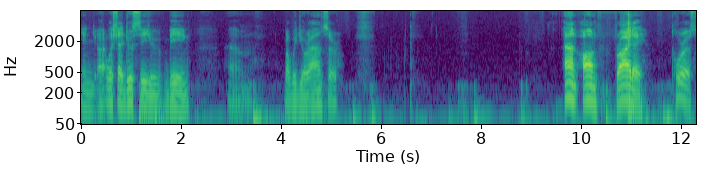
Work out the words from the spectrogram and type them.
in, I wish I do see you being, um, but with your answer and on Friday. Taurus.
